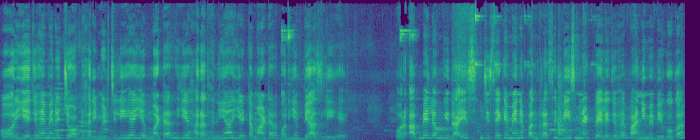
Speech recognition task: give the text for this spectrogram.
और ये जो है मैंने चॉप्ड हरी मिर्च ली है, ये मटर, ये हरा धनिया, ये टमाटर और ये प्याज ली है। और अब मैं लूँगी राइस, जिसे कि मैंने 15 से 20 मिनट पहले जो है पानी में भिगो कर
